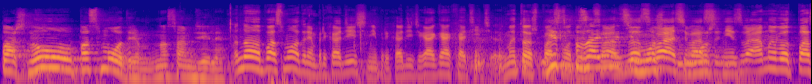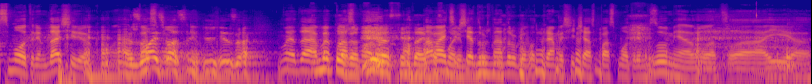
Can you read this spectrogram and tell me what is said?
Паш, ну посмотрим, на самом деле. Ну, посмотрим, приходите, не приходите, как, как хотите. Мы тоже посмотрим. Если позовете, звать может, вас может... не звать, а мы вот посмотрим, да, Серег? Звать вас не звать. Мы, да, мы, посмотрим. Давайте все друг на друга вот прямо сейчас посмотрим в зуме, вот, а, и э,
